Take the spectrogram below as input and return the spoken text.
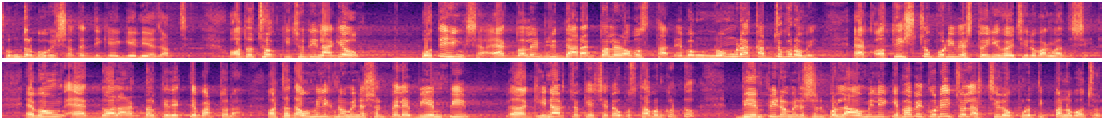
সুন্দর ভবিষ্যতের দিকে এগিয়ে নিয়ে যাচ্ছে। অথচ কিছুদিন আগেও প্রতিহিংসা, এক দলের বিরুদ্ধে আর দলের অবস্থান এবং নোংরা কার্যক্রমে এক অতিষ্ঠ পরিবেশ তৈরি হয়েছিল বাংলাদেশে। এবং এক দল আরেক দলকে দেখতে পারতো না। অর্থাৎ আওয়ামী লীগ নমিনেশন পেলে বিএনপি ঘৃণার চোখে সেটা উপস্থাপন করত। বিএনপি নমিনেশন পড়লে আওয়ামী লীগ এভাবে করেই চলে আসছিল পুরো তিপ্পান্ন বছর।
